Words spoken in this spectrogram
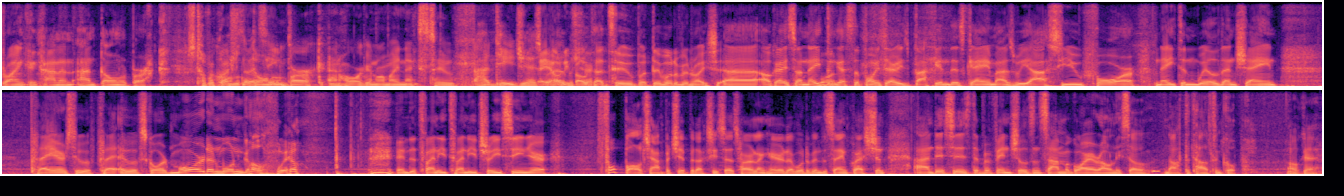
Brian Concannon, and Donal Burke. It's a tougher question than it Donal. Burke and Horgan were my next two. I had TJ as well. But both sure. had two, but they would have been right. Uh, okay, so Nathan gets the point there. He's back in this game as we ask you for Nathan, Will, then Shane, players who have play, who have scored more than one goal. Will in the 2023 Senior. Football Championship. It actually says hurling here. That would have been the same question. And this is the provincials and Sam Maguire only, so not the Tailteann Cup. Okay.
